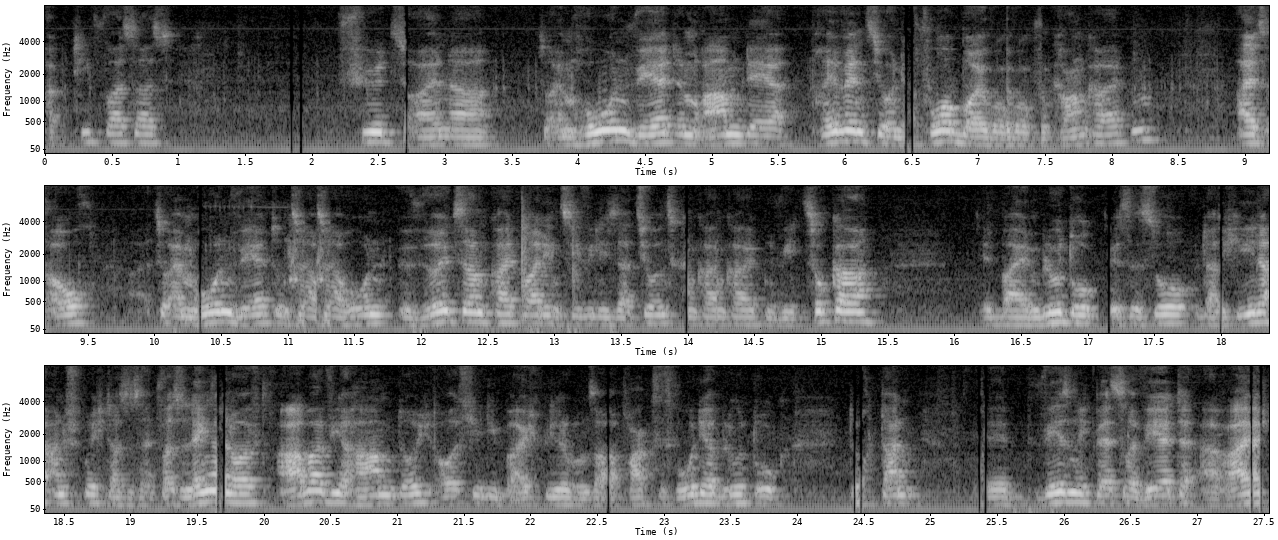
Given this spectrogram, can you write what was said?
Aktivwassers führt zu, einer, zu einem hohen Wert im Rahmen der Prävention, der Vorbeugung von Krankheiten, als auch zu einem hohen Wert und zu einer hohen Wirksamkeit bei den Zivilisationskrankheiten wie Zucker. Beim Blutdruck ist es so, dass jeder anspricht, dass es etwas länger läuft, aber wir haben durchaus hier die Beispiele unserer Praxis, wo der Blutdruck doch dann äh, wesentlich bessere Werte erreicht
